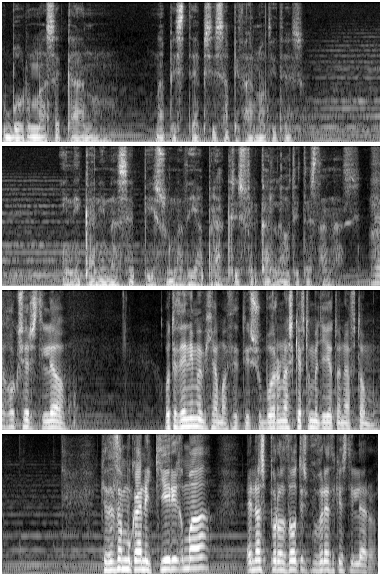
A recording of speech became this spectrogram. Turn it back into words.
που μπορούν να σε κάνουν να πιστέψεις απιθανότητες είναι ικανοί να σε πείσουν να διαπράξεις φρικαλαιότητες θανάση. Εγώ ξέρεις τι λέω. Ότι δεν είμαι πια μαθητής σου. Μπορώ να σκέφτομαι και για τον εαυτό μου. Και δεν θα μου κάνει κήρυγμα ένας προδότης που βρέθηκε στη Λέρο.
